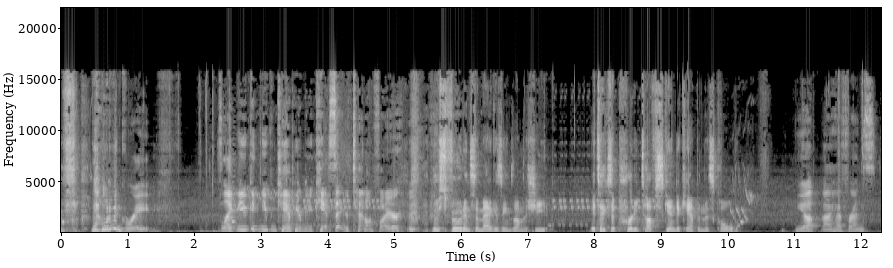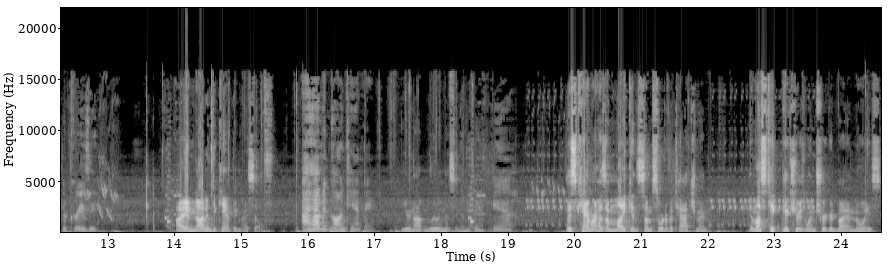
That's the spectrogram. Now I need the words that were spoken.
That would have been great. It's like you can you can camp here, but you can't set your tent on fire. There's food and some magazines on the sheet. It takes a pretty tough skin to camp in this cold. yep, I have friends. They're crazy. I am not into camping myself. I haven't gone camping. You're not really missing anything. Yeah. This camera has a mic and some sort of attachment. It must take pictures when triggered by a noise.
